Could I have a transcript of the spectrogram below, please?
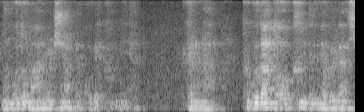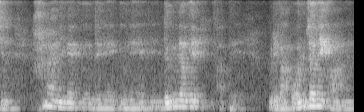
너무도 많을 주 앞에 고백합니다. 그러나 그보다 더 큰 능력을 가진 하나님의 그 은혜, 능력의 빛 앞에 우리가 온전히 거하는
